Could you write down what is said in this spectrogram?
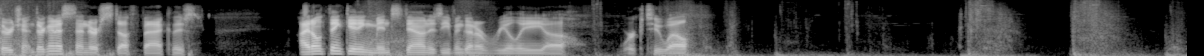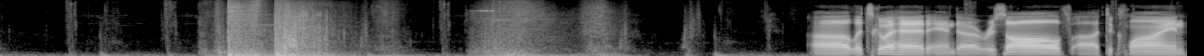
They're they're gonna send our stuff back. There's, I don't think getting Minsc down is even gonna really uh, work too well. Uh, let's go ahead and uh, resolve, uh, decline.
